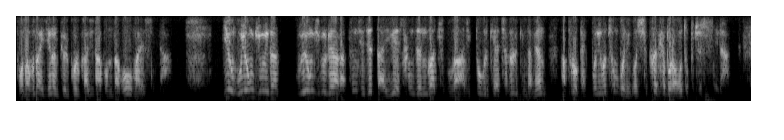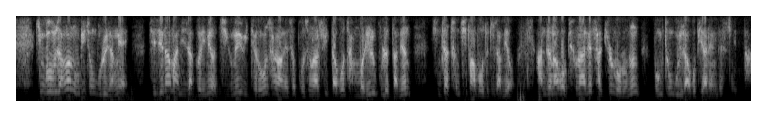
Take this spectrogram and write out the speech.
보다보다 이제는 별꼴까지 다 본다고 말했습니다. 이어 무용지물이나 무용지물이나 같은 제재 따위의 상전과 주부가 아직도 그렇게 애착을 느낀다면 앞으로 100번이고 1000번이고 실컷 해보라고 덧붙였습니다. 김 부부장은 우리 정부를 향해 제재나 만지작거리며 지금의 위태로운 상황에서 벗어날 수 있다고 잔머리를 굴렸다면 진짜 천치 바보들이라며 안전하고 편하게 살 줄 모르는 멍텅구리라고 비아냥댔습니다.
